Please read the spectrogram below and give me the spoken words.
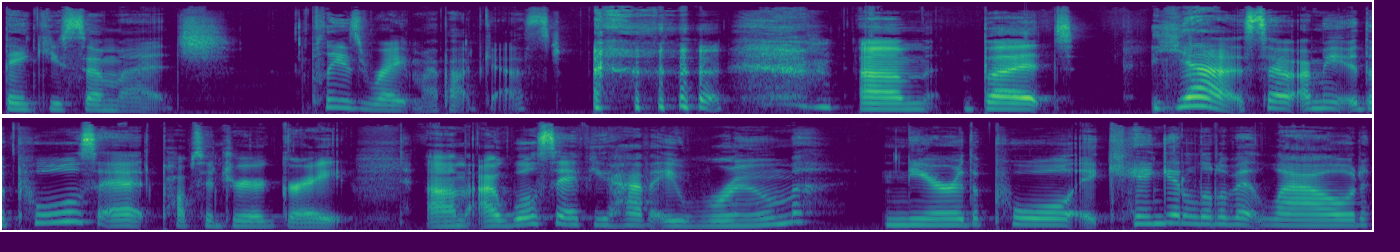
Thank you so much. Please rate my podcast. um, but yeah, so I mean, the pools at Pop Century are great. Um, I will say if you have a room near the pool. It can get a little bit loud,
